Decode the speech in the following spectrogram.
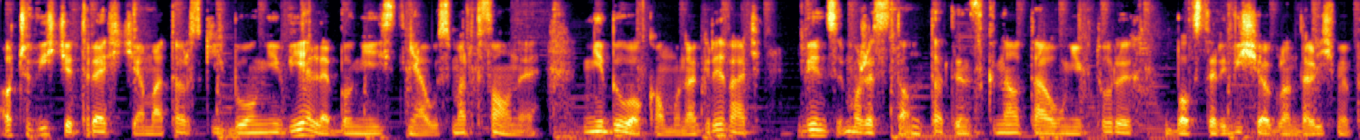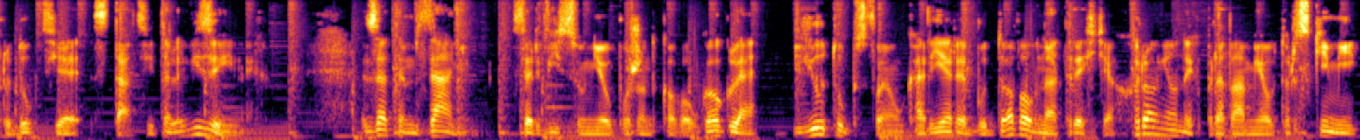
Oczywiście treści amatorskich było niewiele, bo nie istniały smartfony. Nie było komu nagrywać, więc może stąd ta tęsknota u niektórych, bo w serwisie oglądaliśmy produkcje stacji telewizyjnych. Zatem zanim serwisu nie uporządkował Google, YouTube swoją karierę budował na treściach chronionych prawami autorskimi,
